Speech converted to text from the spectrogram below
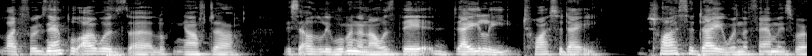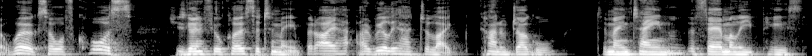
like for example, I was uh, looking after this elderly woman, and I was there daily, twice a day, twice a day when the families were at work. So, of course, she's going to feel closer to me. But I, I really had to like kind of juggle to maintain mm. the family peace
